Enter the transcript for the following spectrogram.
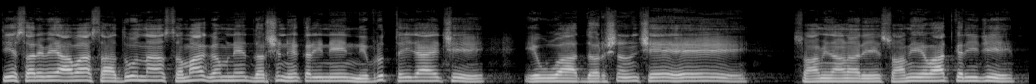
તે સર્વે આવા સાધુના સમાગમને દર્શને કરીને નિવૃત્ત થઈ જાય છે, એવું આ દર્શન છે. સ્વામિનારાયણ સ્વામીએ વાત કરી જે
